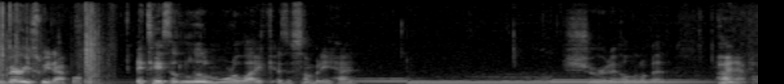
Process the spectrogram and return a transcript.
A very sweet apple. It tasted a little more like as if somebody had sugared it a. Pineapple.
